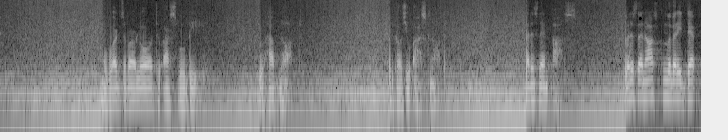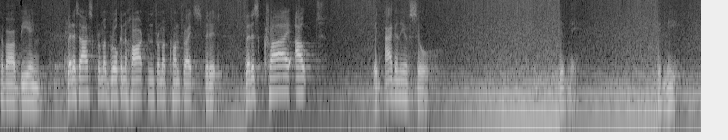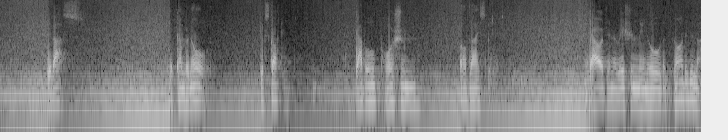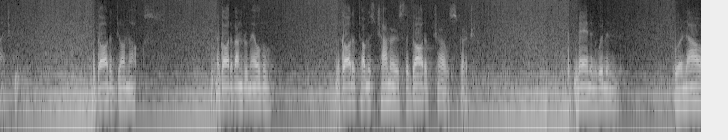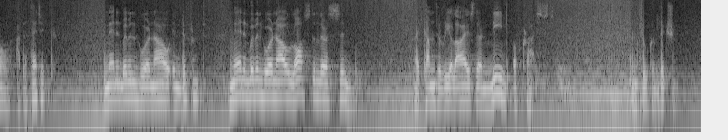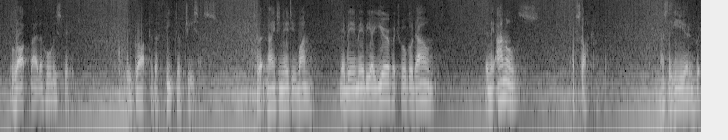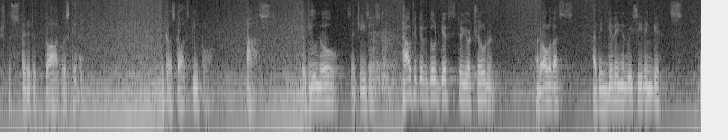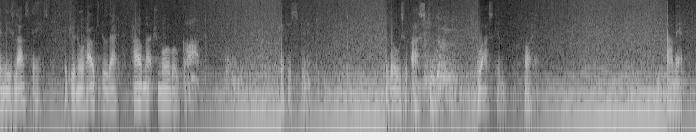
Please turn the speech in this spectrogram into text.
the words of our Lord to us will be, You have not, because you ask not. Let us then ask. Let us then ask from the very depth of our being. Let us ask from a broken heart and from a contrite spirit. Let us cry out in agony of soul, give me, give me, give us, give Cumbernauld, give Scotland, double portion of thy Spirit, that our generation may know the God of Elijah, the God of John Knox, the God of Andrew Melville, the God of Thomas Chalmers, the God of Charles Spurgeon. That men and women who are now apathetic, men and women who are now indifferent, men and women who are now lost in their sin, might come to realize their need of Christ. And through conviction wrought by the Holy Spirit be brought to the feet of Jesus. So that 1981 maybe maybe a year which will go down in the annals of Scotland as the year in which the Spirit of God was given because God's people asked if you know said Jesus how to give good gifts to your children and all of us have been giving and receiving gifts in these last days if you know how to do that how much more will God give his Spirit to those who ask you, who ask him for it. Amen.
